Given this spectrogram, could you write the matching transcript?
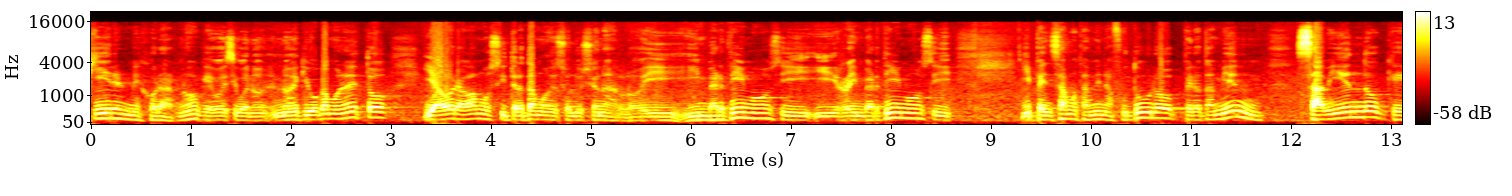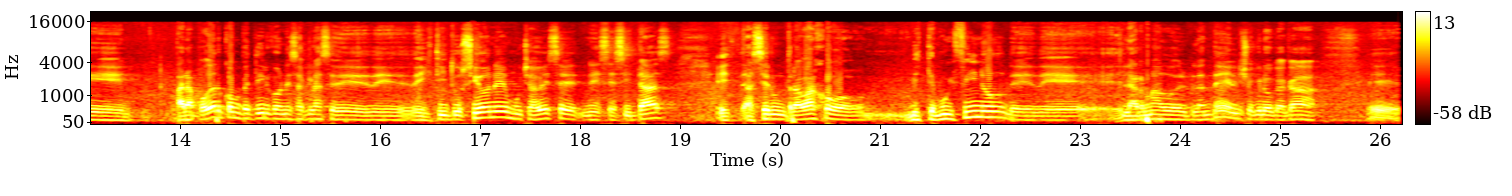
quieren mejorar, ¿no? que vos decís, bueno, nos equivocamos en esto y ahora vamos y tratamos de solucionarlo. Y, invertimos y, reinvertimos y, pensamos también a futuro, pero también sabiendo que para poder competir con esa clase de, instituciones muchas veces necesitas eh, hacer un trabajo viste, muy fino del de, armado del plantel. Yo creo que acá eh,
